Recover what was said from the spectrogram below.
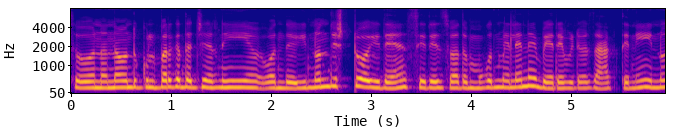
ಸೊ ನನ್ನ ಒಂದು ಗುಲ್ಬರ್ಗದ ಜರ್ನಿ ಒಂದು ಇನ್ನೊಂದಿಷ್ಟು ಇದೆ. ಸೀರೀಸ್ ಅದು ಮುಗಿದ ಮೇಲೇ ಬೇರೆ ವಿಡಿಯೋಸ್ ಹಾಕ್ತೀನಿ. ಇನ್ನು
